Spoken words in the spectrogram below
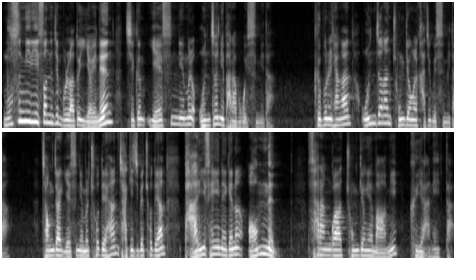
무슨 일이 있었는지 몰라도 이 여인은 지금 예수님을 온전히 바라보고 있습니다. 그분을 향한 온전한 존경을 가지고 있습니다. 정작 예수님을 초대한 자기 집에 초대한 바리새인에게는 없는 사랑과 존경의 마음이 그의 안에 있다.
